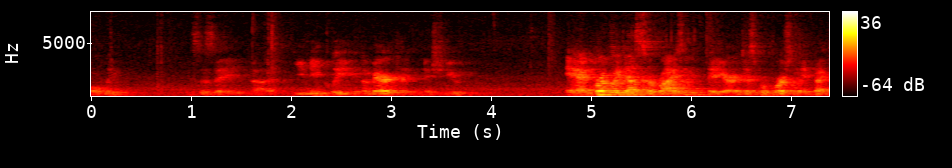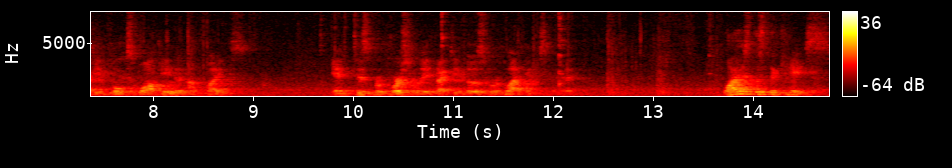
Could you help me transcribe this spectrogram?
only. This is a uh, uniquely American issue. And roadway deaths are rising. They are disproportionately affecting folks walking and on bikes, and disproportionately affecting those who are black and Hispanic. Why is this the case?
